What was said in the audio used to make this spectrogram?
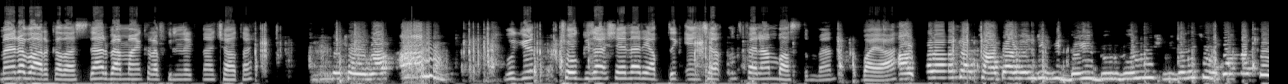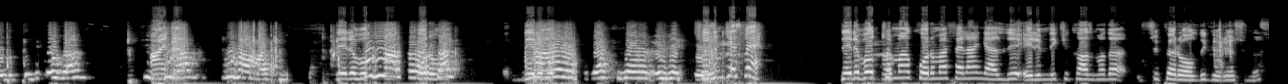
Merhaba arkadaşlar ben Minecraft günlerinden Çağatay. Bugün çok güzel şeyler yaptık. Enchantment falan bastım ben bayağı. Arkadaşlar Çağatay önce videoyu durdurmuş. Videoda çabuk 10 dakika olduk dedik. O zaman siz Aynen. buradan, buradan başlayalım. Deri Bugün arkadaşlar Deri bot- size hemen özetleyelim. Sözümü kesme. Deri botuma koruma falan geldi. Elimdeki kazmada süper oldu görüyorsunuz.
